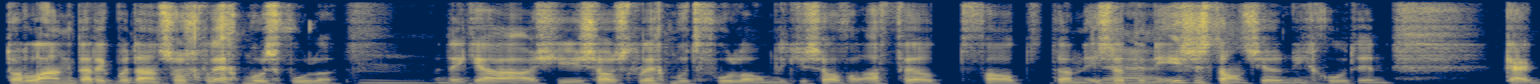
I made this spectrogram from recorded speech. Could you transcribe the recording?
te lang dat ik me dan zo slecht moest voelen. Hmm. Ik denk, ja, als je je zo slecht moet voelen omdat je zoveel afvalt, valt, dan is dat in eerste instantie ook niet goed. En kijk,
